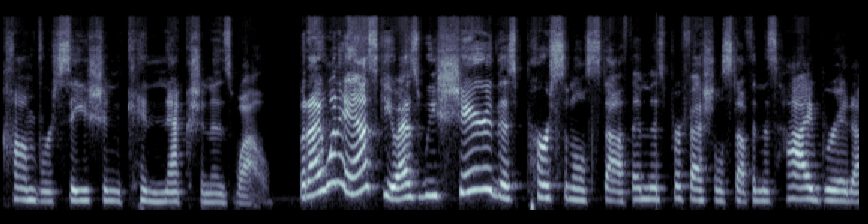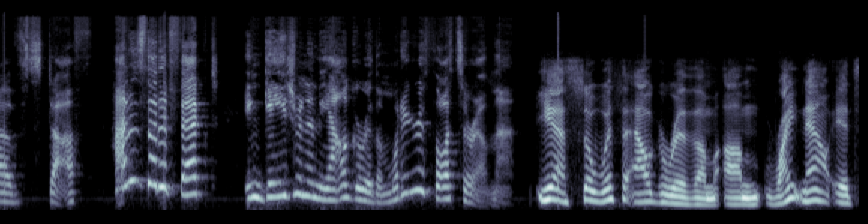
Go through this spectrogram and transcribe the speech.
conversation connection as well. But I want to ask you as we share this personal stuff and this professional stuff and this hybrid of stuff, how does that affect engagement in the algorithm? What are your thoughts around that? Yeah, so with the algorithm, um, right now it's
